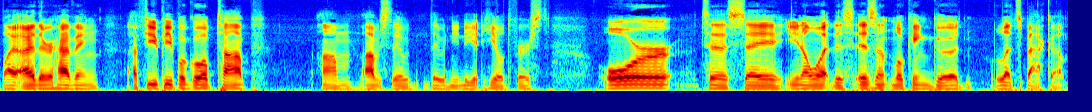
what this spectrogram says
by either having a few people go up top. Um, obviously, they would they would need to get healed first, or to say, you know what, this isn't looking good. Let's back up.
